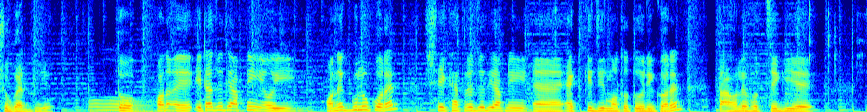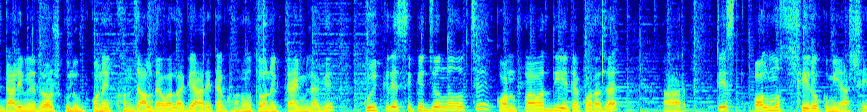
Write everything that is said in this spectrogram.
সুগার দিয়ে। তো এটা যদি আপনি ওই অনেকগুলো করেন সেই ক্ষেত্রে যদি আপনি এক কেজির মতো তৈরি করেন তাহলে হচ্ছে গিয়ে ডালিমের রসগুলো অনেকক্ষণ জাল দেওয়া লাগে আর এটা ঘন হতে অনেক টাইম লাগে। কুইক রেসিপির জন্য হচ্ছে কর্নফ্লাওয়ার দিয়ে এটা করা যায়। আর টেস্ট অলমোস্ট সেরকমই আসে।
